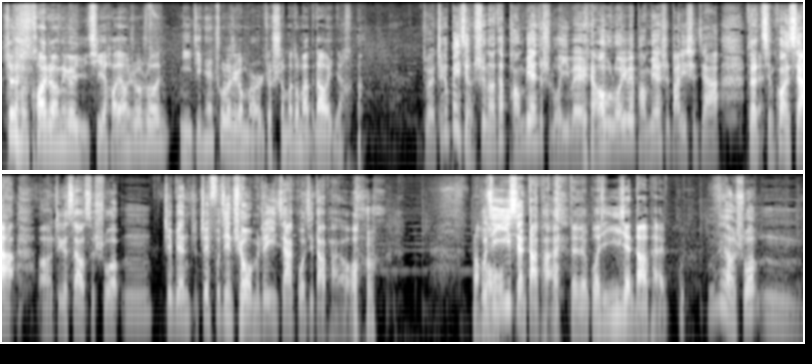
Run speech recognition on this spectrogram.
真的很夸张，那个语气好像就是说你今天出了这个门儿就什么都买不到一样。对，这个背景是呢，它旁边就是罗意威，然后罗意威旁边是巴黎世家的情况下，呃，这个 sales 说，嗯，这边这附近只有我们这一家国际大牌哦，国际一线大牌。对对，国际一线大牌，我们就想说，嗯，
